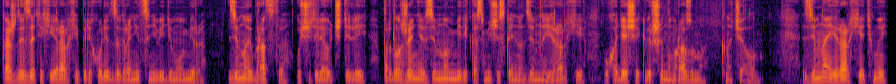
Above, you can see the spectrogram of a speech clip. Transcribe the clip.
Каждая из этих иерархий переходит за границы невидимого мира – земное братство, учителя учителей, продолжение в земном мире космической надземной иерархии, уходящей к вершинам разума, к началам. Земная иерархия тьмы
